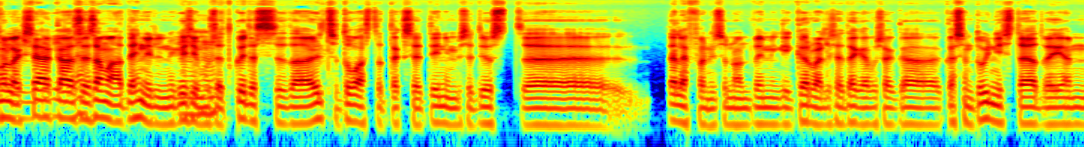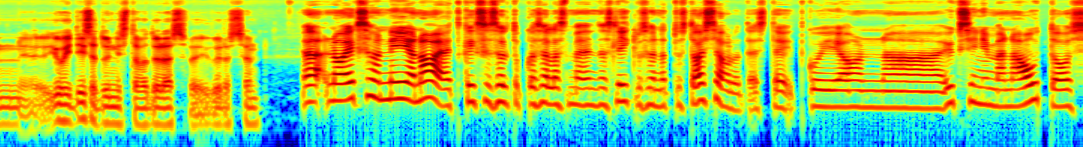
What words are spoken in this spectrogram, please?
mul oleks jah ka seesama tehniline küsimus mm, -hmm. et kuidas seda üldse tuvastatakse, et inimesed just äh, telefonis on olnud või mingi kõrvalise tegevusega, kas on tunnistajad või on, juhid ise tunnistavad üles või kuidas see on? No eks see on nii ja naa, et kõik see sõltub ka sellest nendest liiklusõnnetuste asjaoludest, et kui on äh, üks inimene autos,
